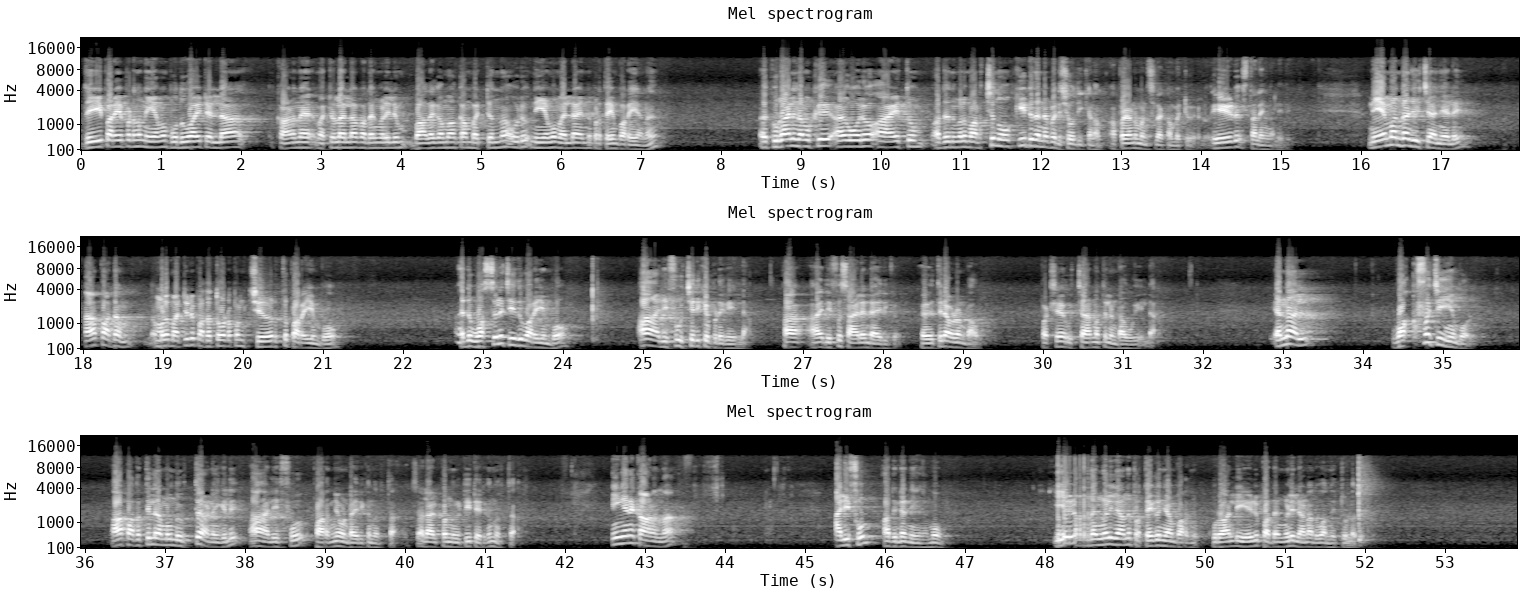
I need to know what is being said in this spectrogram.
ഇത് ഈ പറയപ്പെടുന്ന നിയമം പൊതുവായിട്ട് എല്ലാ കാണുന്ന മറ്റുള്ള എല്ലാ പദങ്ങളിലും ബാധകമാക്കാൻ പറ്റുന്ന ഒരു നിയമമല്ല എന്ന് പ്രത്യേകം പറയാണ്. അത് ഖുറാനിൽ നമുക്ക് ഓരോ ആയത്തും അത് നിങ്ങൾ മറച്ചു നോക്കിയിട്ട് തന്നെ പരിശോധിക്കണം. അപ്പോഴാണ് മനസ്സിലാക്കാൻ പറ്റുകയുള്ളൂ. ഏഴ് സ്ഥലങ്ങളിൽ. നിയമം എന്താണെന്ന് ചോദിച്ചു കഴിഞ്ഞാൽ ആ പദം നമ്മൾ മറ്റൊരു പദത്തോടൊപ്പം ചേർത്ത് പറയുമ്പോൾ അത് വസൽ ചെയ്ത് പറയുമ്പോൾ ആ അലിഫ് ഉച്ചരിക്കപ്പെടുകയില്ല. ആ അലിഫ് സൈലന്റ് ആയിരിക്കും. എഴുത്തിൽ അവിടെ ഉണ്ടാവും. പക്ഷേ ഉച്ചാരണത്തിൽ ഉണ്ടാവുകയില്ല. എന്നാൽ വഖഫ് ചെയ്യുമ്പോൾ ആ പദത്തിൽ നമ്മൾ നിർത്തുകയാണെങ്കിൽ ആ അലിഫ് പറഞ്ഞുകൊണ്ടായിരിക്കും നിർത്തുക. ചില അല്പം നീട്ടിയിട്ടായിരിക്കും നിർത്തുക. ഇങ്ങനെ കാണുന്ന അലിഫും അതിന്റെ നിയമവും. ഏഴ് പദങ്ങളിലാണ് പ്രത്യേകം ഞാൻ പറഞ്ഞു. ഖുറാനിലെ ഏഴ് പദങ്ങളിലാണ് അത് വന്നിട്ടുള്ളത്.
